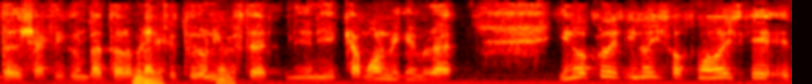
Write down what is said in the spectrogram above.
در شکل گنبد داره به بله. شکل طولانی بله. یعنی کمان میگیم را اینا کل اینا این ساختمان است که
